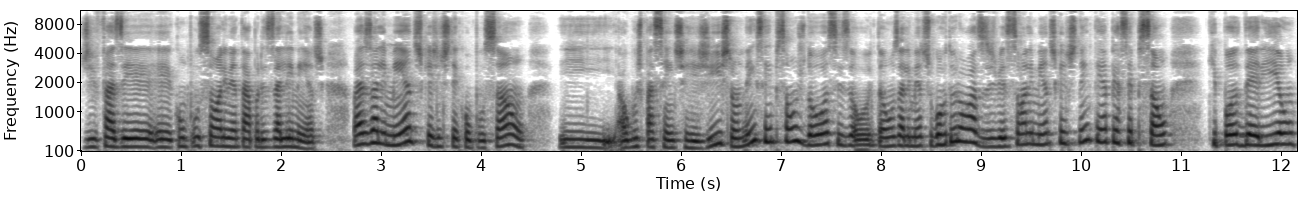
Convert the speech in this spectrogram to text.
de fazer é, compulsão alimentar por esses alimentos. Mas os alimentos que a gente tem compulsão, e alguns pacientes registram, nem sempre são os doces ou então os alimentos gordurosos. Às vezes são alimentos que a gente nem tem a percepção que poderiam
